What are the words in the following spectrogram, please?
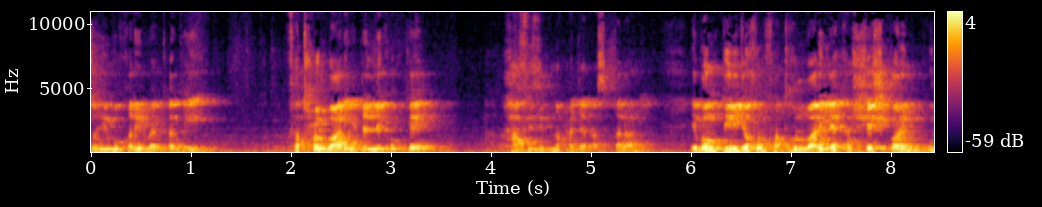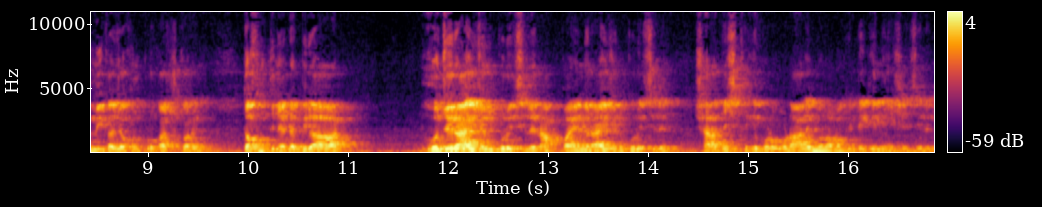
সহি বুখারির ব্যাখ্যা কি? ফাতহুল বাড়ি এটার লেখককে হাফিজ ইবনু হাজার আসকালানি। এবং তিনি যখন ফাতহুল বাড়ি লেখা শেষ করেন, ভূমিকা যখন প্রকাশ করেন, তখন তিনি একটা বিরাট ভোজের আয়োজন করেছিলেন, আপ্যায়নের আয়োজন করেছিলেন। সারা দেশ থেকে বড় বড় আলেমুল আমাকে ডেকে নিয়ে এসেছিলেন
